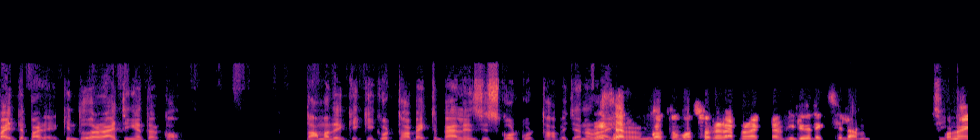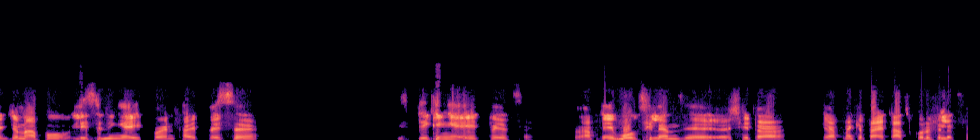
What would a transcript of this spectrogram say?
পাইতে পারে কিন্তু রাইটিং এ তার কম। তো আমাদেরকে কি করতে হবে? একটা ব্যালেন্স স্কোর করতে হবে যেন স্যার গত বছরের আপনার একটা ভিডিও দেখছিলাম। কোন একজন আপু লিসেনিং এ এইট পয়েন্ট ফাইভ পেয়েছে স্পিকিং এ এইট পেয়েছে। তো আপনি বলছিলেন যে সেটা সে আপনাকে প্রায় টাচ করে ফেলেছে।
